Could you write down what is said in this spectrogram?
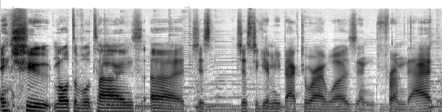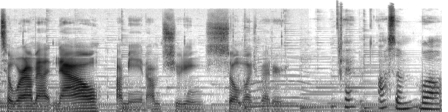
and shoot multiple times uh, just just to get me back to where I was. And from that to where I'm at now, I mean, I'm shooting so much better. Okay, awesome. Well,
